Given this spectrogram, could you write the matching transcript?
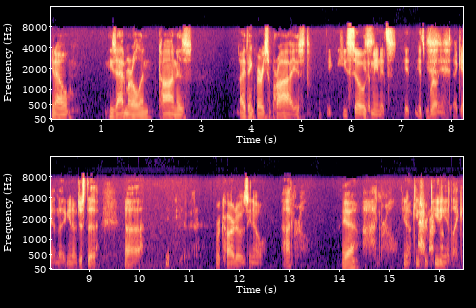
you know he's Admiral, and Khan is, I think, very surprised. He's so. He's, I mean, it's it, it's brilliant. Again, the you know just the uh, Ricardo's you know Admiral. Yeah. Admiral. You know, keeps Admiral. repeating it like,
